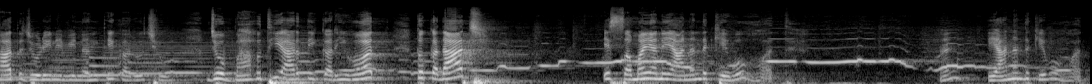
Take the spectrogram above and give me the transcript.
હાથ જોડીને વિનંતી કરું છું, જો ભાવથી આરતી કરી હોત, તો કદાચ એ સમય અને આનંદ કેવો હોત? એ આનંદ કેવો હોત?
